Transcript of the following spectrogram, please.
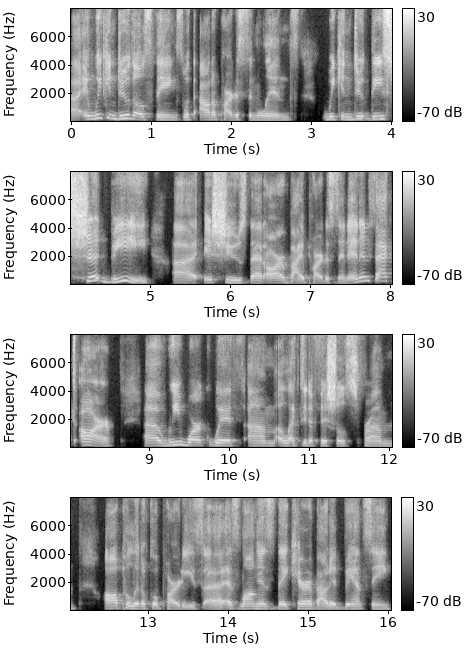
Uh, and we can do those things without a partisan lens. We can do these should be uh, issues that are bipartisan and in fact are. Uh, we work with um, elected officials from all political parties uh, as long as they care about advancing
